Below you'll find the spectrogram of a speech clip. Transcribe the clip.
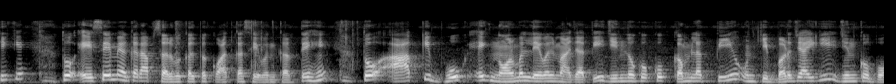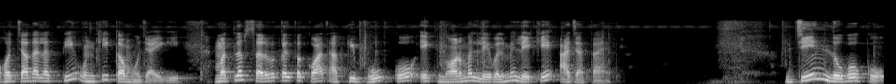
ठीक है? तो ऐसे में अगर आप सर्वकल्प क्वाद का सेवन करते हैं तो आपकी भूख एक नॉर्मल लेवल में आ जाती है। जिन लोगों को कम लगती है, उनकी बढ़ जाएगी, जिनको बहुत ज़्यादा लगती है, उनकी कम हो जाएगी। मतलब सर्वकल्प क्वाद आपकी भूख को एक नॉर्मल लेवल में लेके आ जाता है। जिन लोगों को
